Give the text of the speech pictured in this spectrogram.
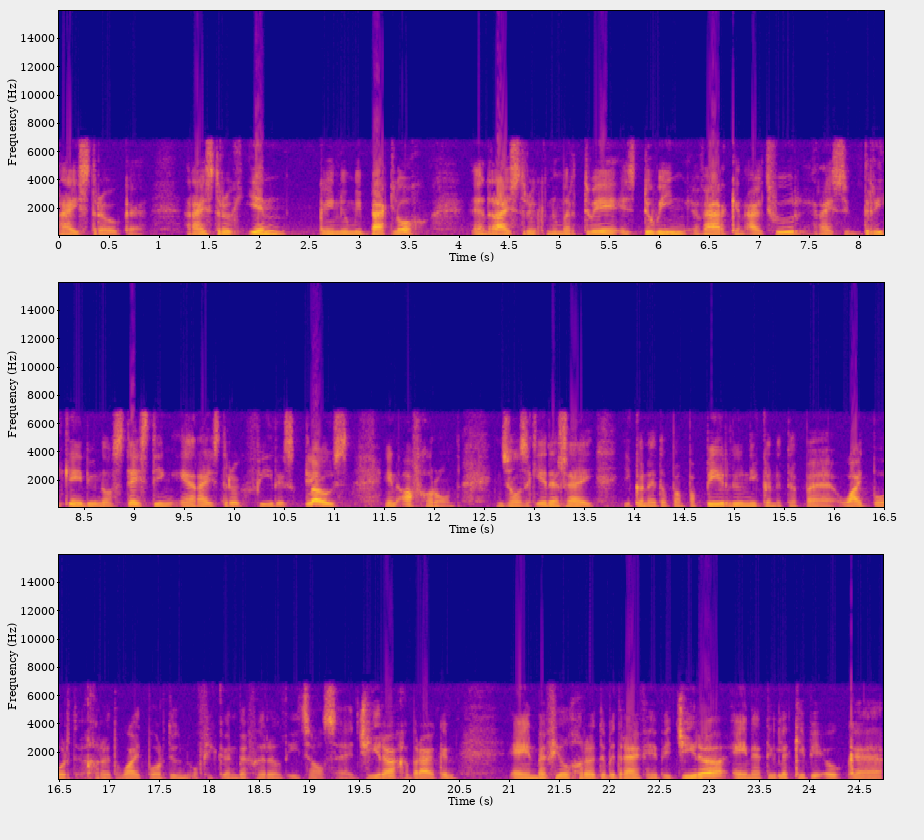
rijstroken. Rijstrook 1 kan jy noem die backlog. En rystrook nommer 2 is doing werk en uitvoer. Rystrook 3 kan jy doen as testing en rystrook 4 is closed en afgerond. En soos ek eerder sê jy kan dit op 'n papier doen jy kan dit op 'n whiteboard 'n groot whiteboard doen of jy kan byvoorbeeld iets als uh, Jira gebruik en by veel groot bedrywe heb jy Jira en natuurlik heb jy ook uh,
